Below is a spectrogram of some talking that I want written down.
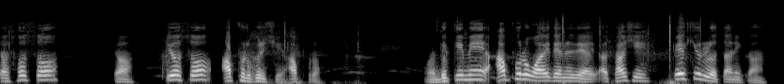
자, 섰어. 자, 뛰었어. 앞으로, 그렇지. 앞으로. 어, 느낌이 앞으로 와야 되는데, 아, 다시 백결을 넣었다니까.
